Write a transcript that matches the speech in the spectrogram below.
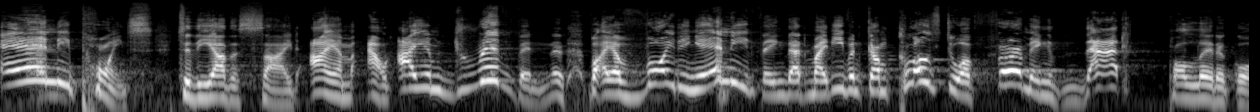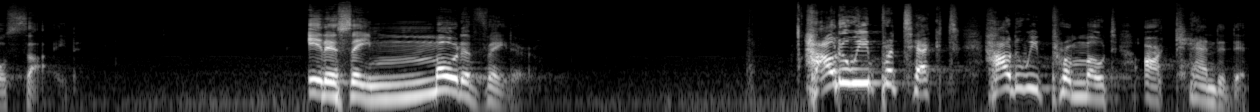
any points to the other side, I am out. I am driven by avoiding anything that might even come close to affirming that political side. It is a motivator. How do we protect? How do we promote our candidate?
